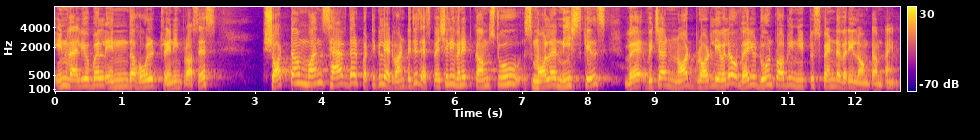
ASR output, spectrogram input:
invaluable in the whole training process. Short-term ones have their particular advantages, especially when it comes to smaller niche skills, where, which are not broadly available, where you don't probably need to spend a very long-term time.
